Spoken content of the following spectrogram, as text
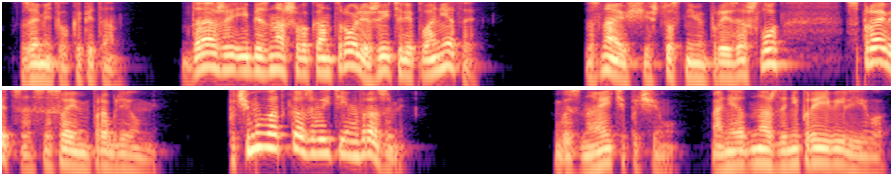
— заметил капитан. Даже и без нашего контроля жители планеты, знающие, что с ними произошло, справятся со своими проблемами. Почему вы отказываете им в разуме? Вы знаете почему. Они однажды не проявили его.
